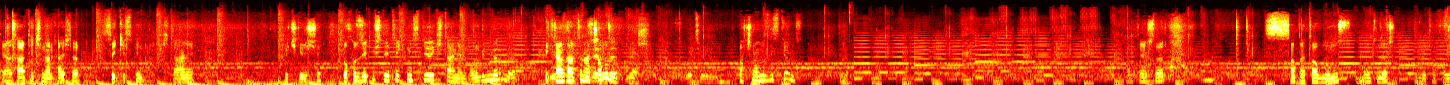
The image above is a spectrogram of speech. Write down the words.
Ekran kartı için arkadaşlar 8000 iki tane güç girişi. 970'de tek mi istiyor iki tane mi? Onu bilmiyorum da. Ekran kartını açalım mı? Yetiyor yani. Açmamızı istiyor musun? Arkadaşlar SATA kablomuz modüler. Bunu da takalım.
